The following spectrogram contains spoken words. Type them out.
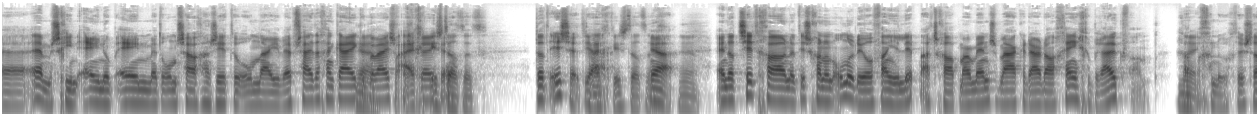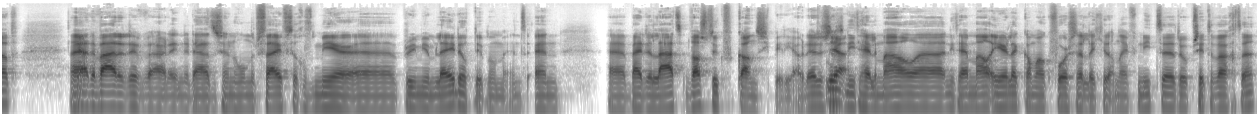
uh, misschien één op één met ons zou gaan zitten om naar je website te gaan kijken, bij wijze van spreken. Eigenlijk is dat het. Dat is het, ja. Eigenlijk is dat het. Ja. En dat zit gewoon, het is gewoon een onderdeel van je lidmaatschap, maar mensen maken daar dan geen gebruik van. Grappig genoeg. Dus dat. Nou ja, er, waren, er waren inderdaad, er zijn 150 of meer uh, premium leden op dit moment. En uh, bij de laatste, het was natuurlijk vakantieperiode, dus dat is niet helemaal, uh, niet helemaal eerlijk. Ik kan me ook voorstellen dat je dan even niet erop zit te wachten.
